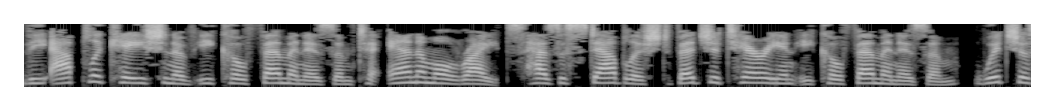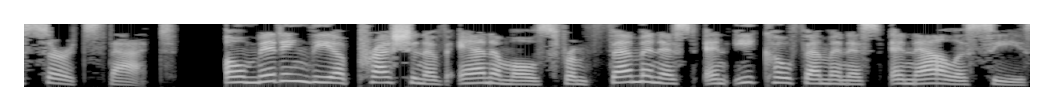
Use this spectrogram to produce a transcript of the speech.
The application of ecofeminism to animal rights has established vegetarian ecofeminism, which asserts that Omitting the oppression of animals from feminist and ecofeminist analyses,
